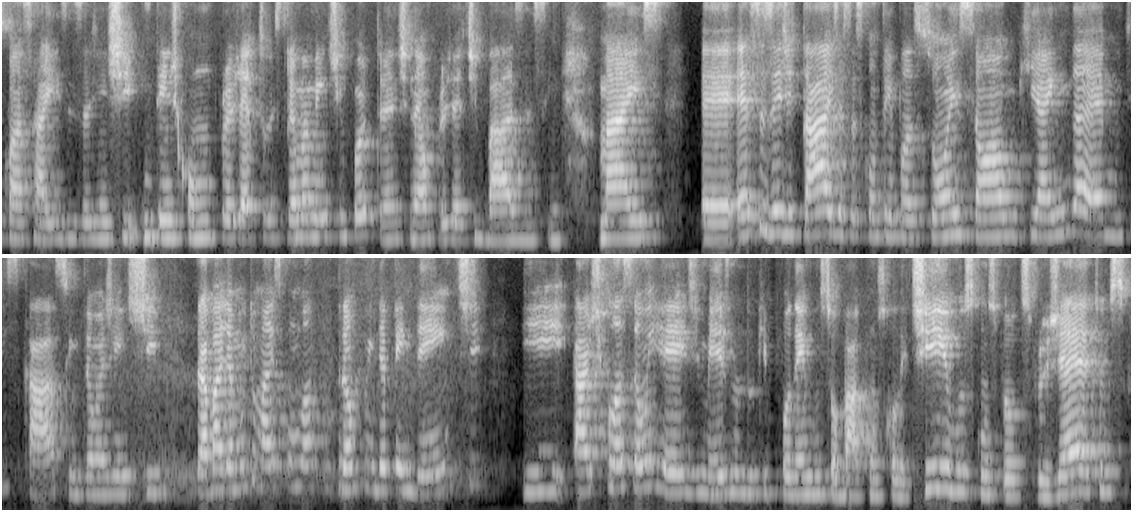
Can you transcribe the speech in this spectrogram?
com as raízes, a gente entende como um projeto extremamente importante, né? Um projeto de base, assim. Mas é, esses editais, essas contemplações são algo que ainda é muito escasso. Então, a gente trabalha muito mais com um trampo independente e articulação em rede mesmo do que podemos somar com os coletivos, com os outros projetos,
